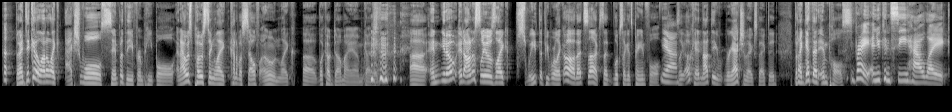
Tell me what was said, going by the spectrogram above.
but I did get a lot of like actual sympathy from people. And I was posting like kind of a self own, like, uh, look how dumb I am kind of. Uh, and you know, it honestly was like sweet that people were like, oh, that sucks. That looks like it's painful. Yeah. It's like, okay, not the reaction I expected. But I get that impulse. Right, and you can see how like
